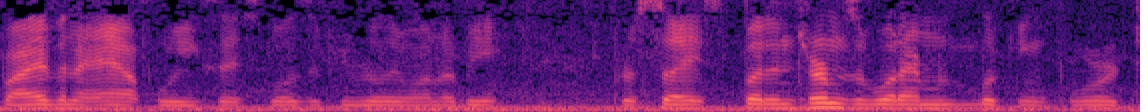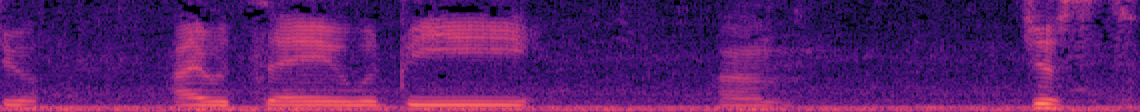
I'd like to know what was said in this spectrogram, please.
five and a half weeks, I suppose, if you really want to be precise. But in terms of what I'm looking forward to, I would say it would be um, just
